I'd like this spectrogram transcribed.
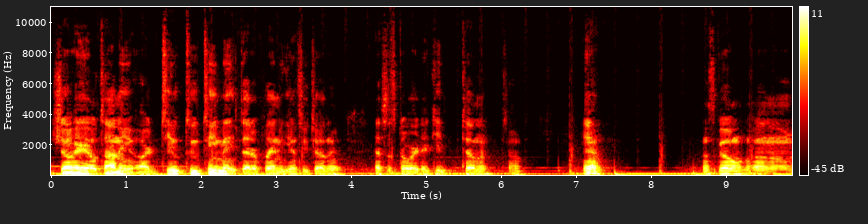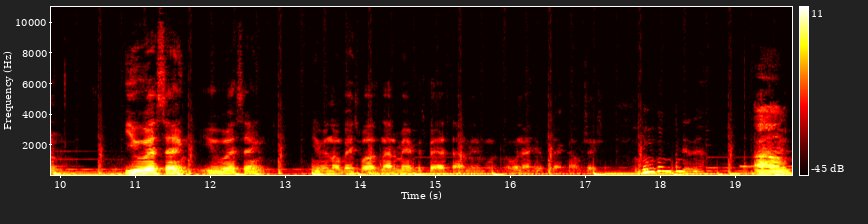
Shohei Ohtani are two two teammates that are playing against each other. That's the story they keep telling. So, yeah, let's go. Um, USA, USA. Even though baseball is not America's pastime anymore, we're not here for that conversation. Um,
